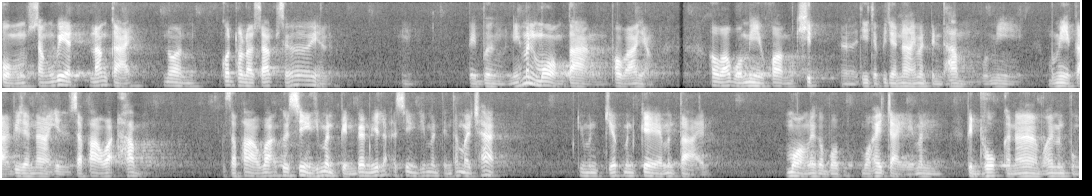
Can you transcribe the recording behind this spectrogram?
ปลงสังเวชร่างกาย นอนกดโทรศัพท์เฉยหั่นแหละอืมไปเบิ่งนี่มันมองต่าง เพราะว่าอย่าง เพราะว่าผมมีความคิดที่จะพิจารณาให้มันเป็นธรรมผมมีผมมีการพิจารณาเห็นสภาวะธรรมสภาวะคือสิ่งที่มันเป็นแบบนี้และสิ่งที่มันเป็นธรรมชาติ ที่มันเจ็บมันแก่มันตาย มองเลยกับบบ่ให้ใจมันเป็นทุกข์กันนะบ่ให้มันปรุง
